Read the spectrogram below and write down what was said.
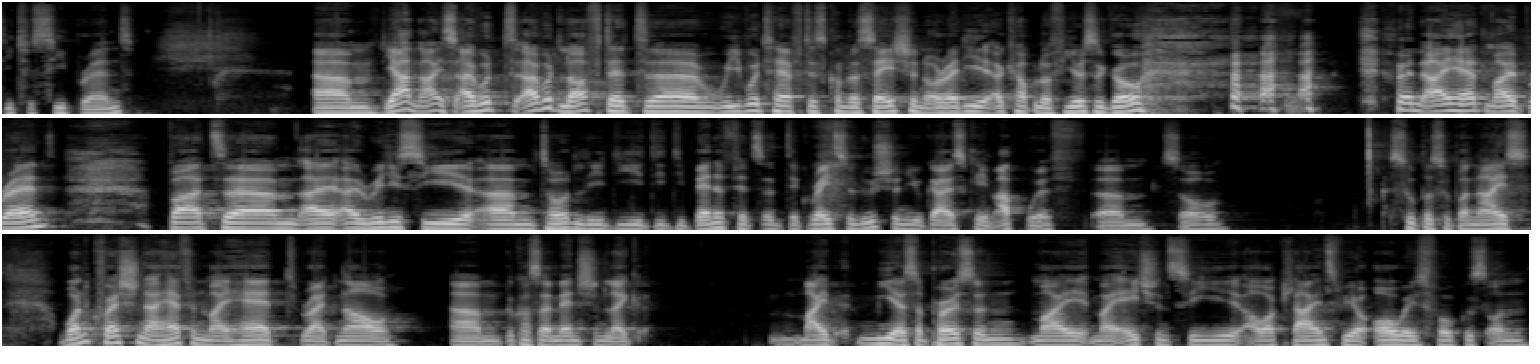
D2C brand. Um, yeah, nice. I would, I would love that uh, we would have this conversation already a couple of years ago when I had my brand. But um, I, I, really see um, totally the, the, the benefits and the great solution you guys came up with. Um, so super super nice. One question I have in my head right now, um, because I mentioned like my me as a person, my my agency, our clients, we are always focused on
